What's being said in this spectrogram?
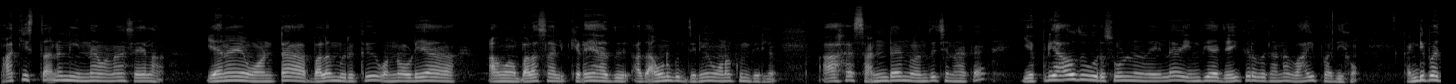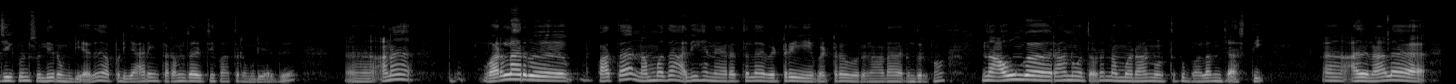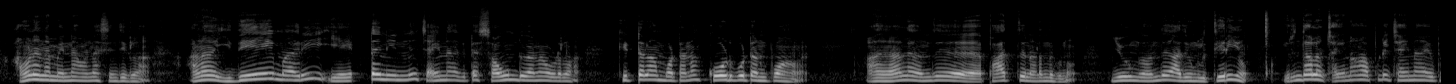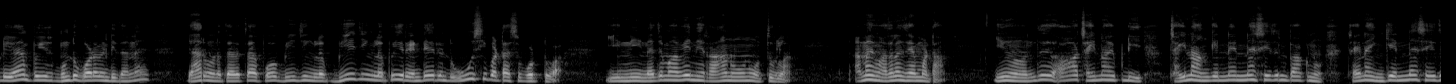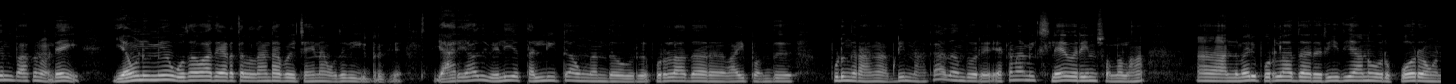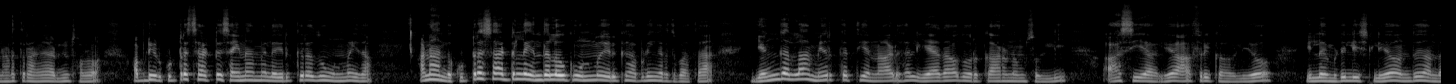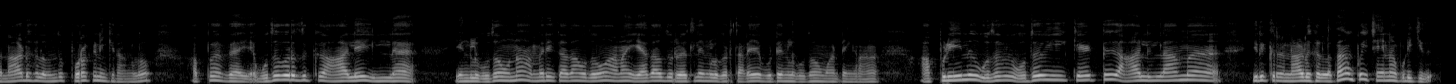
பாகிஸ்தானு நீ என்ன வேணால் செய்யலாம். ஏன்னா உன்கிட்ட பலம் இருக்குது உன்னோடைய அவன் பலசாலி கிடையாது. அது அவனுக்கும் தெரியும் உனக்கும் தெரியும். ஆக சண்டைன்னு வந்துச்சுனாக்க எப்படியாவது ஒரு சூழ்நிலையில் இந்தியா ஜெயிக்கிறதுக்கான வாய்ப்பு அதிகம். கண்டிப்பாக ஜெயிக்கும்னு சொல்லிட முடியாது. அப்படி யாரையும் தரம் தாழ்த்தி பார்த்துட முடியாது. ஆனால் வரலாறு பார்த்தா நம்ம தான் அதிக நேரத்தில் வெற்றி பெற்ற ஒரு நாடாக இருந்திருக்கோம். நான் அவங்க இராணுவத்தோட நம்ம இராணுவத்துக்கு பலம் ஜாஸ்தி. அதனால் அவனை நம்ம என்ன வேணால் செஞ்சுக்கலாம். ஆனால் இதே மாதிரி எட்ட நின்று சைனா சவுண்டு வேணால் விடலாம். கிட்டலாம் போட்டான்னா கோடு போட்டு அனுப்புவான் அவன். அதனால் வந்து பார்த்து நடந்துக்கணும். இவங்க வந்து அது உங்களுக்கு தெரியும். இருந்தாலும் சைனா அப்படி சைனா இப்படி ஏன் போய் குண்டு போட வேண்டியதானே யார் ஒன்று தடுத்தா? போ பீஜிங்கில் பீஜிங்கில் போய் ரெண்டே ரெண்டு ஊசி பட்டாசு போட்டுவா நீ நிஜமாவே நீ ராணுவம்னு ஒத்துக்கலாம். ஆனால் இவன் அதெல்லாம் செய்ய மாட்டான். இவன் வந்து ஆ சைனா இப்படி. சைனா அங்கே என்ன என்ன செய்யுதுன்னு பார்க்கணும். சைனா இங்கே என்ன செய்யுதுன்னு பார்க்கணும். டேய் எவனுமே உதவாத இடத்துல தான்டா போய் சைனா உதவிக்கிட்டு இருக்கு. யாரையாவது வெளியே தள்ளிட்டு அவங்க அந்த ஒரு பொருளாதார வாய்ப்பை வந்து பிடுங்குறாங்க அப்படின்னாக்கா அது அந்த ஒரு எக்கனாமிக் ஸ்லேவரின்னு சொல்லலாம். அந்த மாதிரி பொருளாதார ரீதியான ஒரு போர் அவங்க நடத்துகிறாங்க அப்படின்னு சொல்லலாம். அப்படி ஒரு குற்றச்சாட்டு சைனா மேலே இருக்கிறதும் உண்மைதான். ஆனால் அந்த குற்றச்சாட்டில் எந்த அளவுக்கு உண்மை இருக்குது அப்படிங்கிறது பார்த்தா எங்கெல்லாம் மேற்கத்திய நாடுகள் ஏதாவது ஒரு காரணம் சொல்லி ஆசியாலேயோ ஆப்பிரிக்காவிலேயோ இல்லை மிடில் ஈஸ்ட்லேயோ வந்து அந்த நாடுகளை வந்து புறக்கணிக்கிறாங்களோ அப்போ வே உதவுறதுக்கு ஆளே இல்லை. எங்களுக்கு உதவுனா அமெரிக்கா தான் உதவும். ஆனால் ஏதாவது ஒரு இடத்துல எங்களுக்கு ஒரு தடையை போட்டு எங்களுக்கு உதவ மாட்டேங்கிறான். அப்படின்னு உதவி உதவி கேட்டு ஆள் இல்லாமல் இருக்கிற நாடுகளில் தான் போய் சைனா பிடிக்குது.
